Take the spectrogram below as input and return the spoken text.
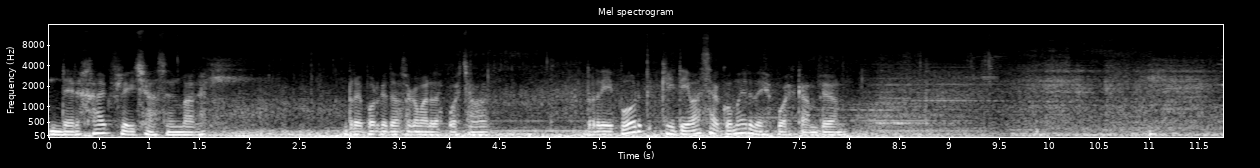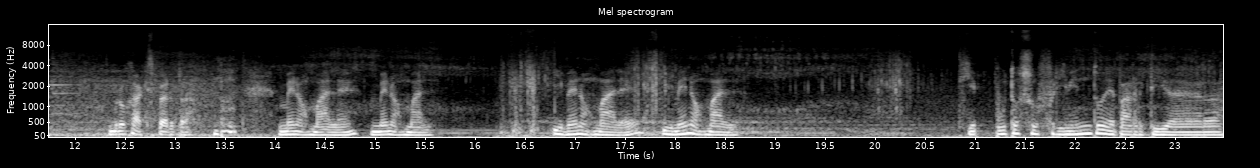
Der Hackfleischhassen, vale. Report que te vas a comer después, chaval. Report que te vas a comer después, campeón. Bruja experta. Menos mal, eh. Menos mal. Y menos mal, eh. Y menos mal. Qué puto sufrimiento de partida, de verdad.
